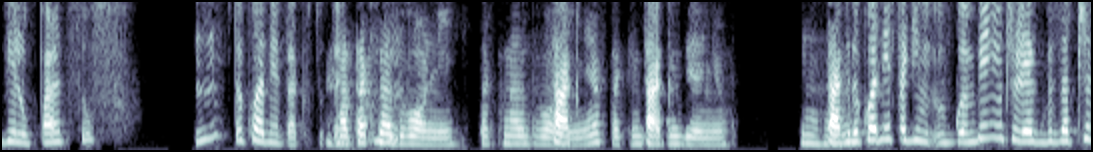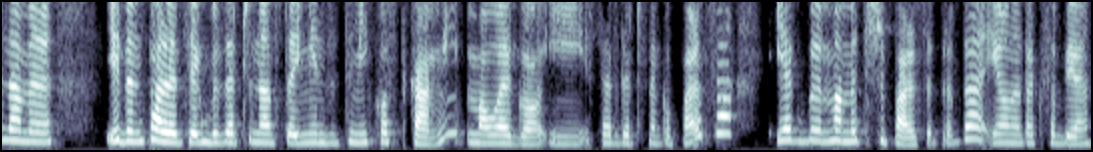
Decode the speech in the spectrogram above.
wielu palców. Mm, dokładnie tak tutaj. A tak na mhm. dłoni, tak na dłoni, tak, nie? W takim tak. Mhm. Tak, dokładnie w takim wgłębieniu, czyli jakby zaczynamy, jeden palec jakby zaczyna tutaj między tymi kostkami małego i serdecznego palca i jakby mamy trzy palce, prawda? I one tak sobie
